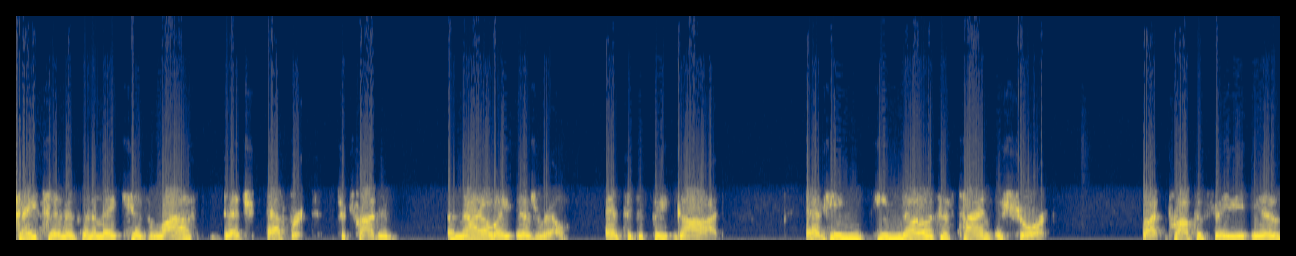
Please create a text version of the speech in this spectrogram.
Satan is going to make his last ditch effort to try to annihilate Israel and to defeat God. And he, he knows his time is short, but prophecy is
